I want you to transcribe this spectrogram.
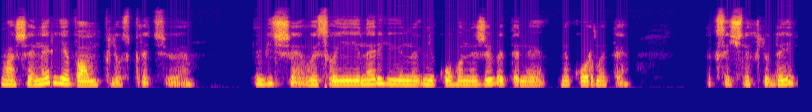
Ваша енергія вам плюс працює. Більше ви своєю енергією нікого не живете, не, не кормите токсичних людей.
